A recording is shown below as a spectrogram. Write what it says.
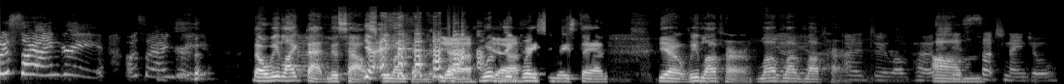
was so angry. I was so angry. No, we like that in this house. Yeah. We like that. Yeah, We're yeah. big Gracie May stan. Yeah, we love her. Love, Yeah, love, yeah, love her. I do love her. Um, She's such an angel.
